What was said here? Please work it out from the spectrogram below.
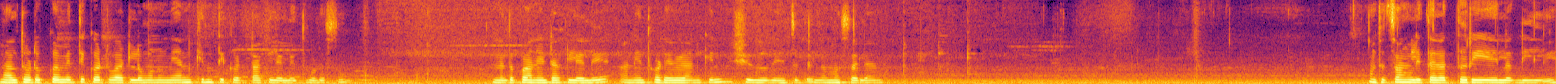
मला थोडं कमी तिखट वाटलं म्हणून मी आणखीन तिखट टाकलेलं आहे थोडंसं. आणि आता पाणी टाकलेले आणि थोड्या वेळ आणखीन शिजू द्यायचं त्याला मसाल्यानं आता चांगली त्याला तरी यायला लागलेली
